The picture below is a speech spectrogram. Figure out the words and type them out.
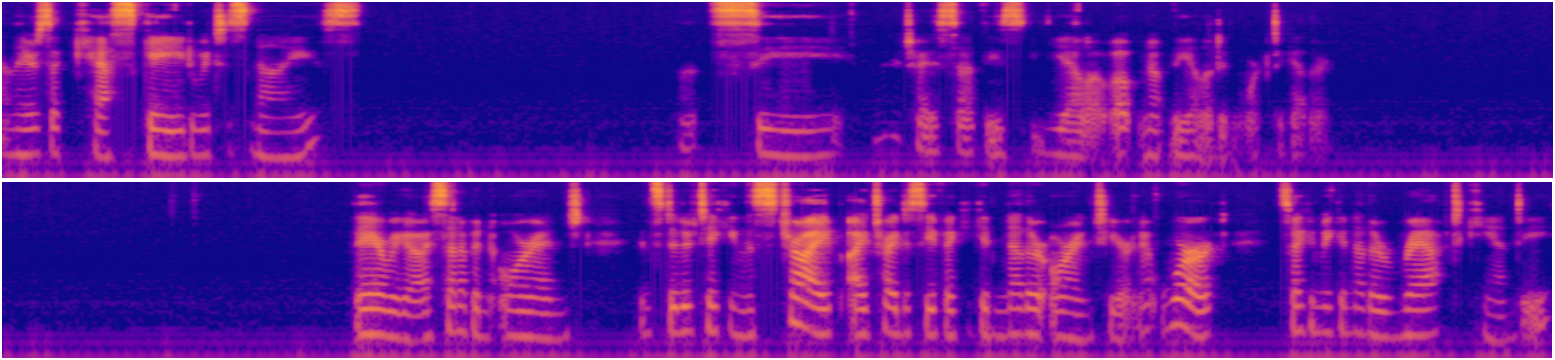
And there's a cascade, which is nice. Let's see. I'm going to try to set up these yellow. Oh, no, the yellow didn't work together. There we go. I set up an orange. Instead of taking the stripe, I tried to see if I could get another orange here, and it worked. So I can make another wrapped candy.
